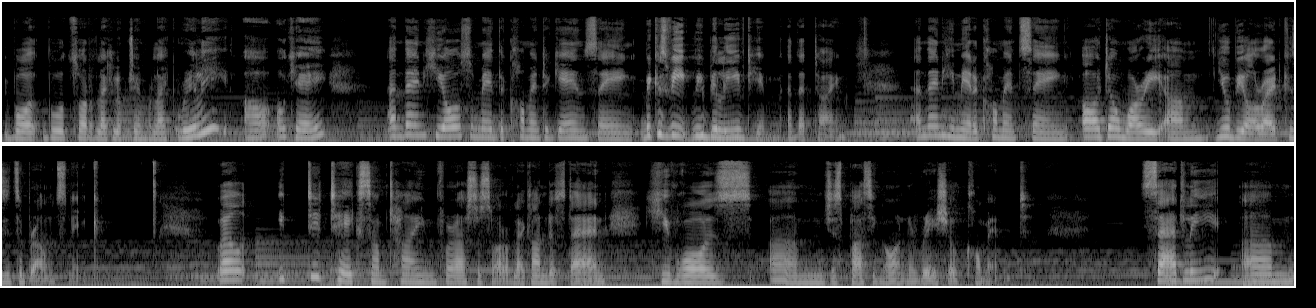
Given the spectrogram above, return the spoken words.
we both, both sort of like looked at him, like, Really? Oh, okay. And then he also made the comment again saying, because we, we believed him at that time. And then he made a comment saying, Oh, don't worry, um, you'll be alright because it's a brown snake. Well, it did take some time for us to sort of like understand he was um, just passing on a racial comment. Sadly, um,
